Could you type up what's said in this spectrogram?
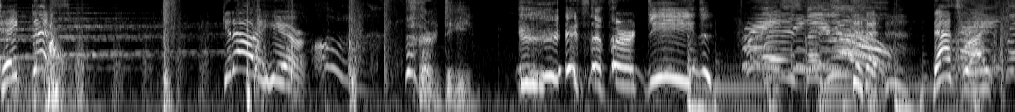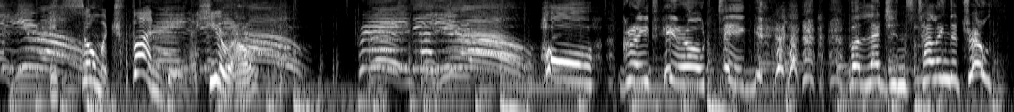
Take this! Get out of here! The third deed! It's the third deed! Praise the hero! That's right. It's so much fun being a hero. Praise the hero! Oh, great hero Tig! the legend's telling the truth.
